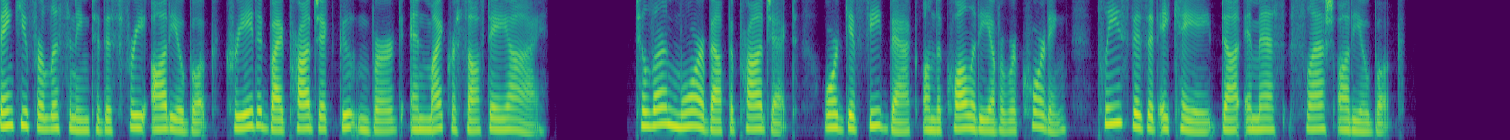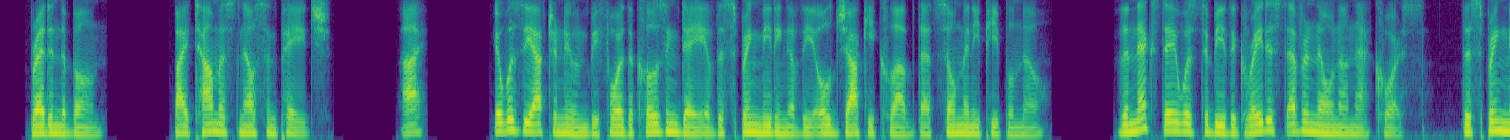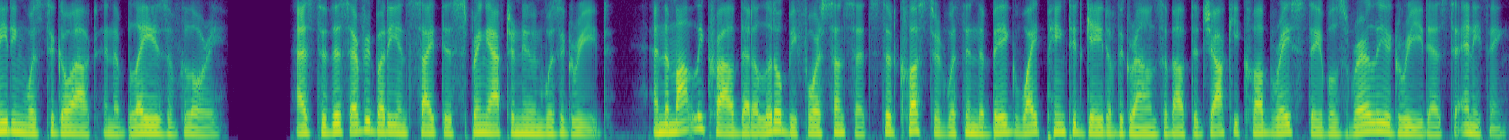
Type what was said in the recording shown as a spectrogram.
Thank you for listening to this free audiobook created by Project Gutenberg and Microsoft AI. To learn more about the project or give feedback on the quality of a recording, please visit aka.ms/audiobook. Bred in the Bone by Thomas Nelson Page. I. It was the afternoon before the closing day of the spring meeting of the old jockey club that so many people know. The next day was to be the greatest ever known on that course. The spring meeting was to go out in a blaze of glory. As to this, everybody in sight this spring afternoon was agreed, and the motley crowd that a little before sunset stood clustered within the big white painted gate of the grounds about the Jockey Club race stables rarely agreed as to anything.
